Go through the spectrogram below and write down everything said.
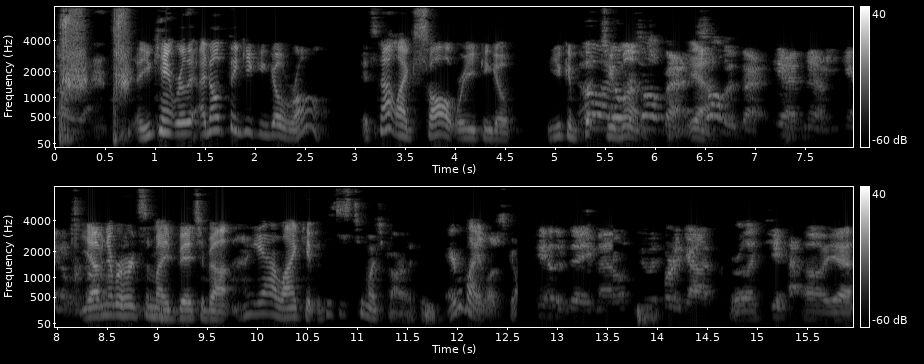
you can't really. I don't think you can go wrong. It's not like salt where you can go. You can put oh, too much. that. Yeah. Salted that. Yeah, no, you can't Yeah, I've never heard somebody bitch about. Oh, yeah, I like it, but this is too much garlic. Everybody loves garlic. The other day, man, I went to it. Swear to God. Really? Yeah. Oh yeah.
